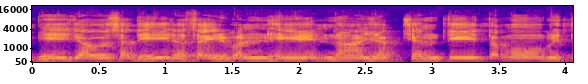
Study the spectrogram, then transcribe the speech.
बीजौषधीरसैर्वह्ने न यक्षति तमोवृत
